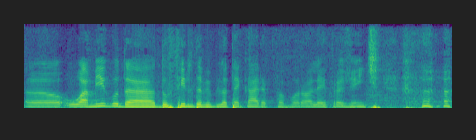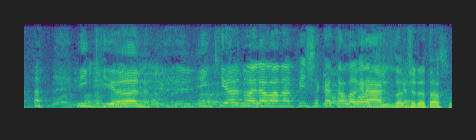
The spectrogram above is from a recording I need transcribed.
Ah, o amigo da- do filho da bibliotecária, por favor, olha aí pra gente. em que ano? Em que ano? Olha lá na ficha catalográfica. diretaço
